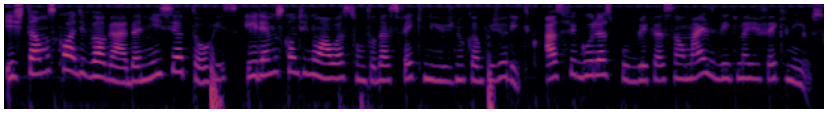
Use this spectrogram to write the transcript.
Estamos com a advogada Anícia Torres e iremos continuar o assunto das fake news no campo jurídico. As figuras públicas são mais vítimas de fake news,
